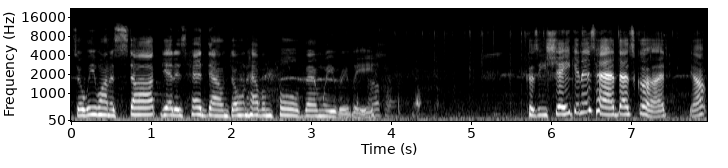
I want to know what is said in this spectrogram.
So we want to stop, get his head down, don't have him pull, then we release. Okay. Because he's shaking his head, that's good. Yep.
